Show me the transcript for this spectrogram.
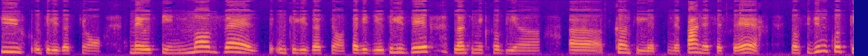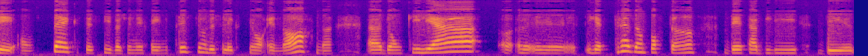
surutilisation, mais aussi une mauvaise utilisation. Ça veut dire utiliser l'antimicrobien euh, quand il n'est pas nécessaire. Donc, si d'un côté, on sait que ceci va générer une pression de sélection énorme, euh, donc il y a euh, euh, il est très important d'établir des,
